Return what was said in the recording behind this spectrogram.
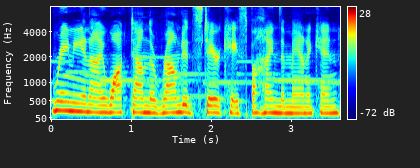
Rainey and I walked down the rounded staircase behind the mannequin.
